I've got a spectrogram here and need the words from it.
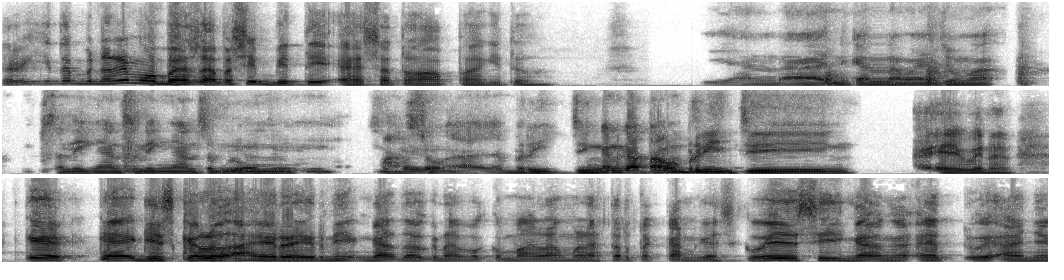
Tapi kita benernya mau bahas apa sih BTS atau apa gitu? Iya, enggak, ini kan namanya cuma selingan-selingan sebelum Iya, masuk sebelum. aja bridging kan katamu bridging. Eh bener. Kayak kayak guys kalau akhir-akhir ini nggak tahu kenapa ke Malang malah tertekan guys. Kue sih nggak nge-add WA-nya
